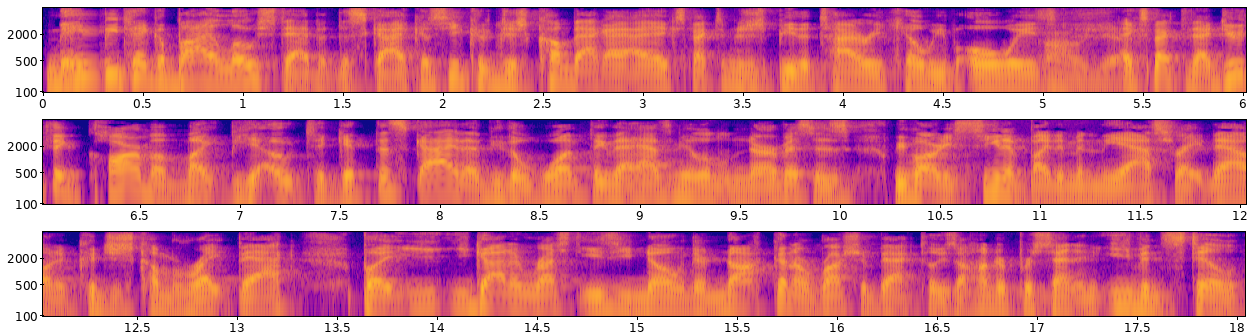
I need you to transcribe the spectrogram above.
maybe take a buy low stab at this guy because he could just come back. I, I expect him to just be the Tyreek Hill we've always Oh, yeah. expected. I do think karma might be out to get this guy. That'd be the one thing that has me a little nervous. Is we've already seen it bite him in the ass right now, and it could just come right back. But you, you got to rest easy, knowing they're not going to rush him back till he's 100, percent and even still,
